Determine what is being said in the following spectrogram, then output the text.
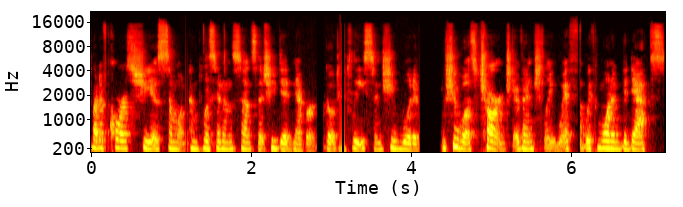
but of course, she is somewhat complicit in the sense that she did never go to police, and she would have. She was charged eventually with with one of the deaths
